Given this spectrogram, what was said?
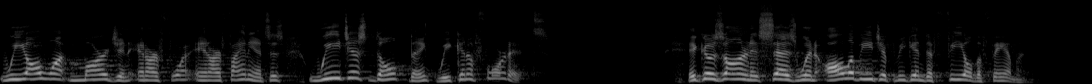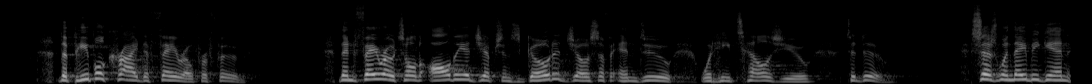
We all want margin in our, in our finances. We just don't think we can afford it. It goes on and it says, when all of Egypt began to feel the famine, the people cried to Pharaoh for food. Then Pharaoh told all the Egyptians, Go to Joseph and do what he tells you to do. It says, when they began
